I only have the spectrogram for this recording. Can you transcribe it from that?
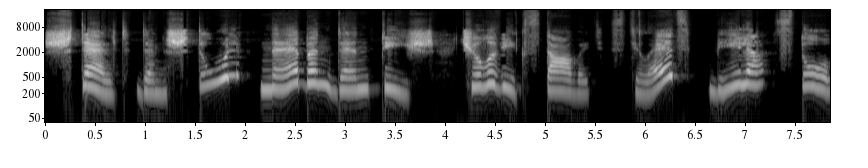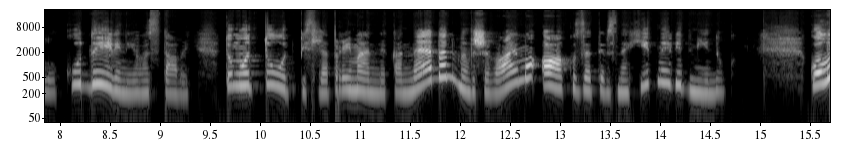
stellt den Stuhl neben den Tisch. Чоловік ставить стілець біля столу. Куди він його ставить? Тому тут, після прийменника небен, ми вживаємо акузатив знахідний відмінок. Коли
